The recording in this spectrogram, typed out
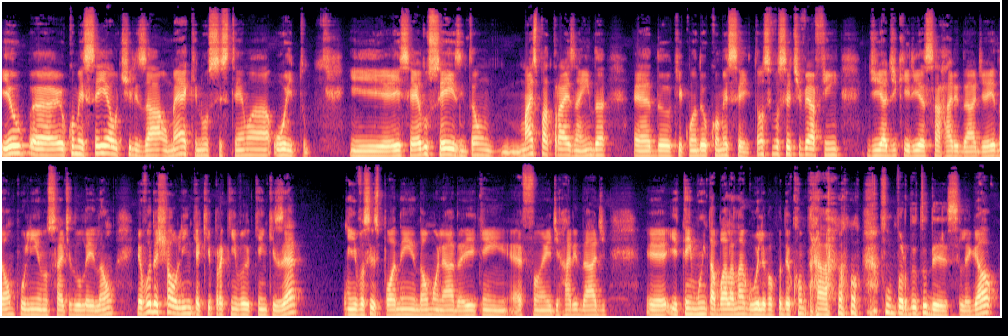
Eu, uh, eu comecei a utilizar o Mac no sistema 8 e esse aí é do 6, então mais para trás ainda é, do que quando eu comecei. Então, se você tiver afim de adquirir essa raridade aí, dá um pulinho no site do leilão. Eu vou deixar o link aqui para quem, quem quiser. E vocês podem dar uma olhada aí, quem é fã de raridade é, e tem muita bala na agulha para poder comprar um produto desse, legal?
